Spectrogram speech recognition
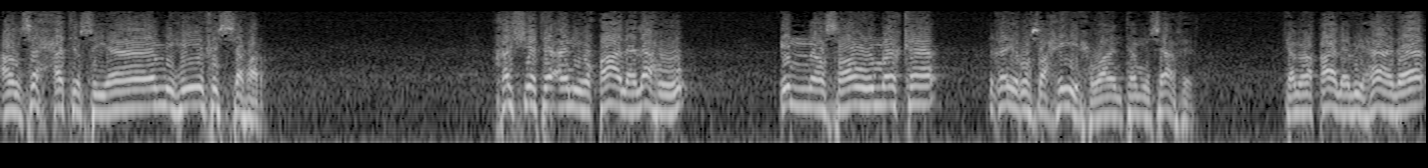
عن صحة صيامه في السفر. خشية أن يقال له إن صومك غير صحيح وأنت مسافر. كما قال بهذا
